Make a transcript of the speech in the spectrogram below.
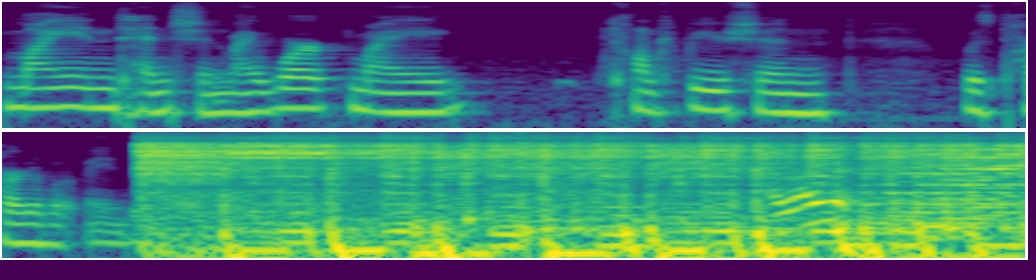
my intention, my work, my contribution was part of what made this. I love it.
